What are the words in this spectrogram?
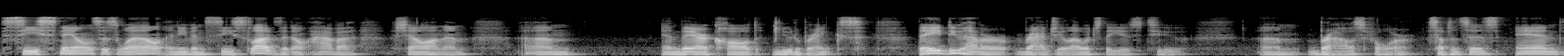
sea snails as well, and even sea slugs that don't have a shell on them. Um, and they are called nudibranchs. They do have a radula, which they use to um, browse for substances, and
